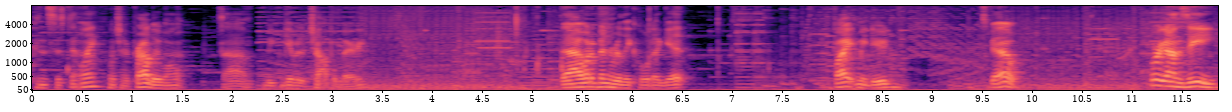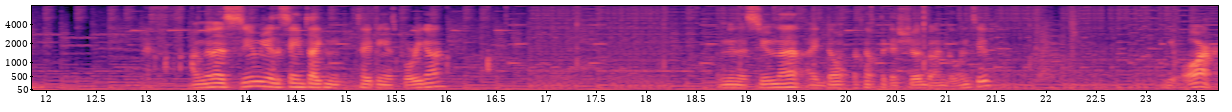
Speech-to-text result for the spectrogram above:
consistently, which I probably won't, um, we can give it a Chople Berry. That would have been really cool to get. Fight me, dude. Let's go. Porygon Z. I'm gonna assume you're the same typing, typing as Porygon. I'm gonna assume that. I don't I don't think I should, but I'm going to. You are.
